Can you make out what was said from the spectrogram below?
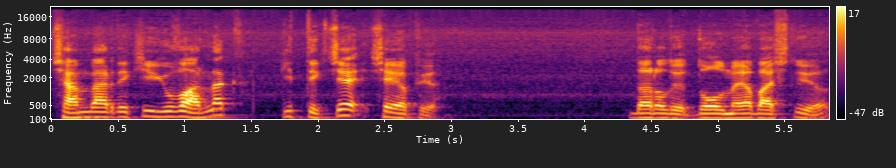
çemberdeki yuvarlak gittikçe şey yapıyor. Daralıyor, dolmaya başlıyor.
